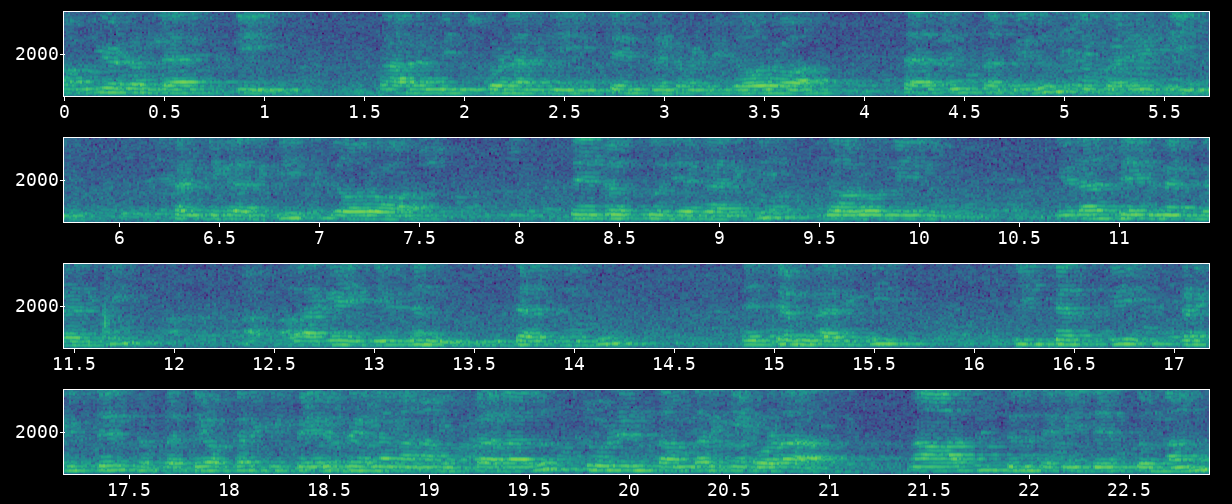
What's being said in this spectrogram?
కంప్యూటర్ ల్యాబ్స్కి ప్రారంభించుకోవడానికి చేసినటువంటి గౌరవ శాసనసభ్యులు శ్రీ బడేటి కంటి గారికి గౌరవ తేజో సూర్య గారికి గౌరవనీయులు క్రీడా చైర్మన్ గారికి అలాగే డివిజన్ ఇన్ఛార్జీలకు హెచ్ఎం గారికి టీచర్స్కి ఇక్కడికి చేసిన ప్రతి ఒక్కరికి పేరు పేరున నా నమస్కారాలు. స్టూడెంట్స్ అందరికీ కూడా నా ఆశీస్సులు తెలియజేస్తున్నాను.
